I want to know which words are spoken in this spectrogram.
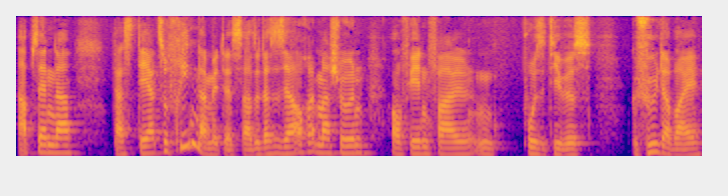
Absender, dass der zufrieden damit ist. Also das ist ja auch immer schön, auf jeden Fall ein positives Gefühl dabei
